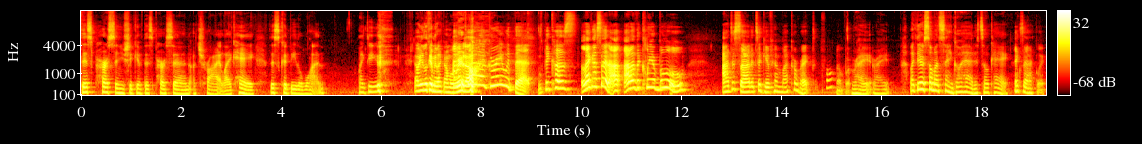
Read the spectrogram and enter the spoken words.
this person, you should give this person a try. Like, hey, this could be the one. Like, do you? Oh, you look at me like I'm a weirdo. I agree with that because, like I said, I, out of the clear blue, I decided to give him my correct phone number. Right, right. Like there's someone saying, "Go ahead, it's okay." Exactly.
